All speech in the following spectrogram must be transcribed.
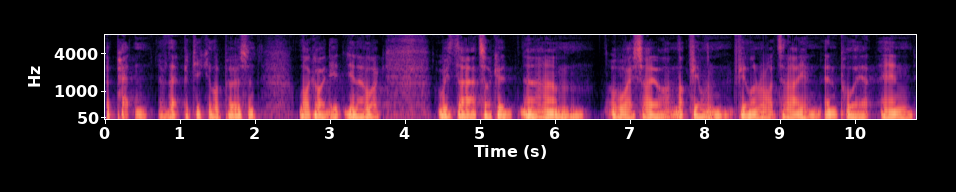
a pattern of that particular person, like I did. You know, like with darts, I could um, always say, oh, "I'm not feeling feeling right today," and, and pull out, and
